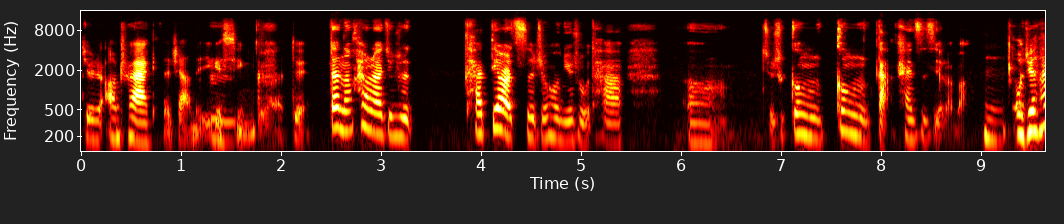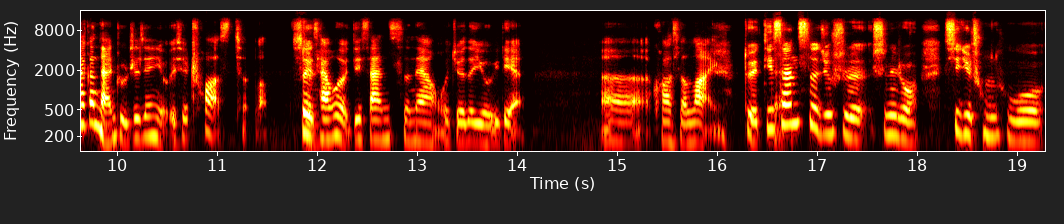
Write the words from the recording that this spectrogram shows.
就是 on track 的这样的一个性格。对，但能看出来就是他第二次之后，女主她嗯，就是更更打开自己了吧？嗯，我觉得他跟男主之间有一些 trust 了，所以才会有第三次那样。我觉得有一点。呃，cross the line。对，第三次就是是那种戏剧冲突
